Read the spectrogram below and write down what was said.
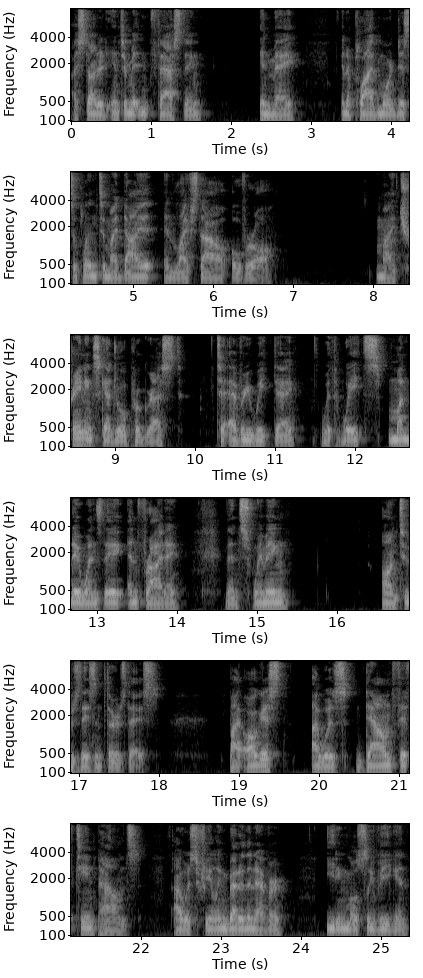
I started intermittent fasting in May and applied more discipline to my diet and lifestyle overall. My training schedule progressed to every weekday with weights Monday, Wednesday, and Friday, then swimming on Tuesdays and Thursdays. By August, I was down 15 pounds. I was feeling better than ever, eating mostly vegan,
